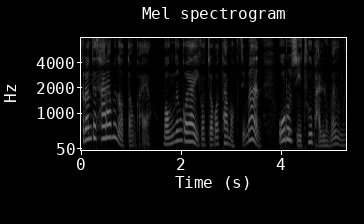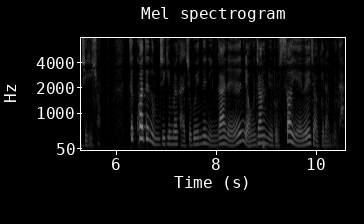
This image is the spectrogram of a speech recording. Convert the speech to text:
그런데 사람은 어떤가요? 먹는 거야 이것저것 다 먹지만 오로지 두 발로만 움직이죠. 특화된 움직임을 가지고 있는 인간은 영장류로서 예외적이랍니다.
